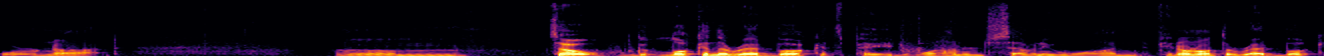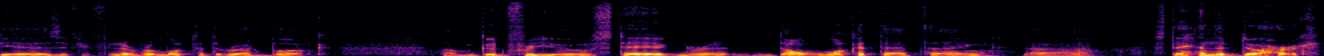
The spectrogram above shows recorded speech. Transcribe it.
or not. Um, so look in the Red Book. It's page 171. If you don't know what the Red Book is, if you've never looked at the Red Book, um, good for you. Stay ignorant. Don't look at that thing. Uh, stay in the dark.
